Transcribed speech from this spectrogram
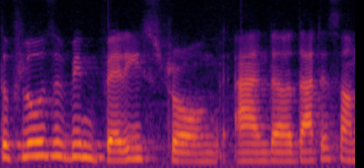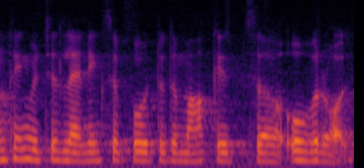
the flows have been very strong and uh, that is something which is lending support to the markets uh, overall.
